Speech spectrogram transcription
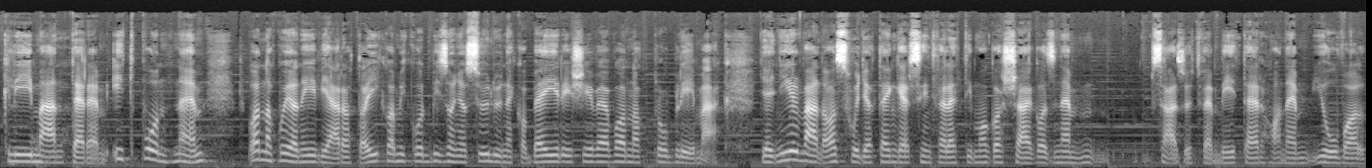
klímán terem. Itt pont nem, vannak olyan évjárataik, amikor bizony a szőlőnek a beérésével vannak problémák. Ugye nyilván az, hogy a tengerszint feletti magasság az nem 150 méter, hanem jóval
